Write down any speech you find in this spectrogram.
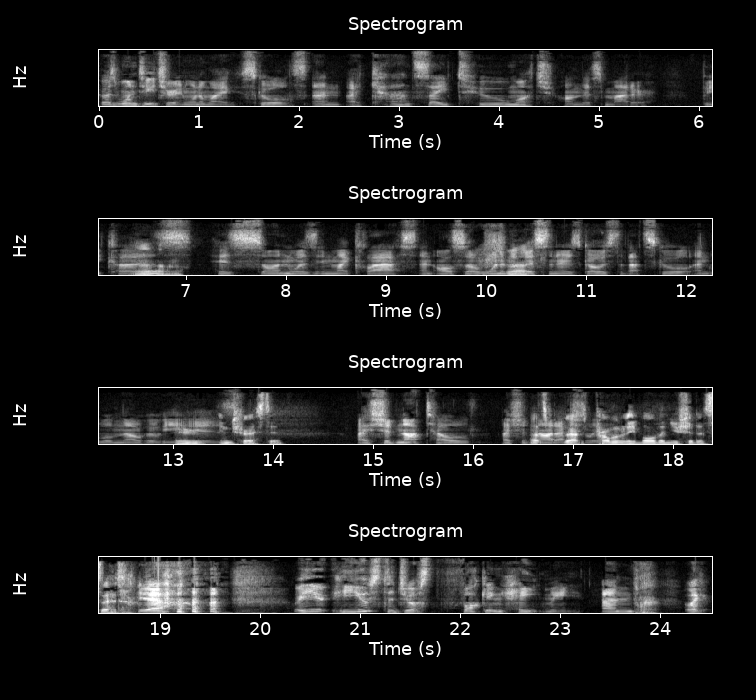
there was one teacher in one of my schools, and I can't say too much on this matter because oh. his son was in my class, and also one of the Fuck. listeners goes to that school and will know who he Ooh, is. interesting. I should not tell. I should That's not that's actually. probably more than you should have said. Yeah. he he used to just fucking hate me, and like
